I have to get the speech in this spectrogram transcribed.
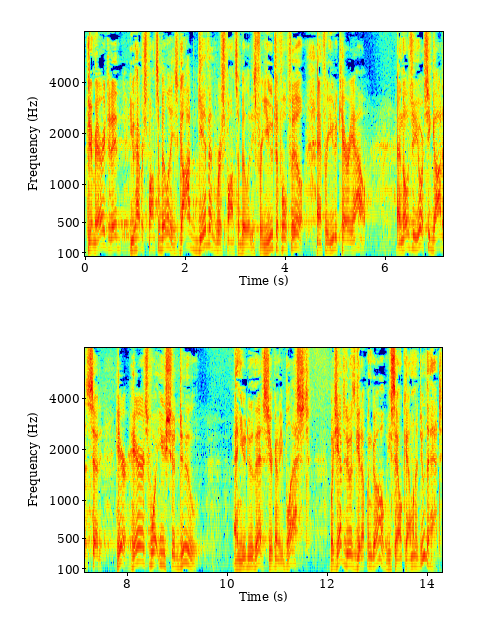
If you're married today, you have responsibilities, God given responsibilities for you to fulfill and for you to carry out. And those are yours. See, God has said, here, here's what you should do. And you do this, you're going to be blessed. What you have to do is get up and go. You say, okay, I'm going to do that.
